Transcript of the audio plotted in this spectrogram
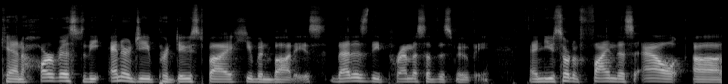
can harvest the energy produced by human bodies. That is the premise of this movie. And you sort of find this out uh,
